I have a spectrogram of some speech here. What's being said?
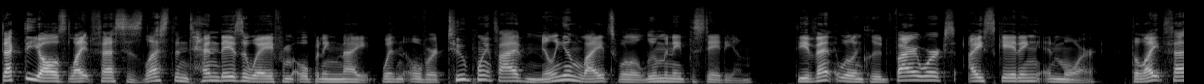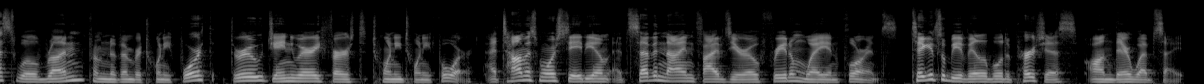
Deck the Y'alls Light Fest is less than 10 days away from opening night, with over 2.5 million lights will illuminate the stadium. The event will include fireworks, ice skating, and more. The Light Fest will run from November 24th through January 1st, 2024, at Thomas More Stadium at 7950 Freedom Way in Florence. Tickets will be available to purchase on their website.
